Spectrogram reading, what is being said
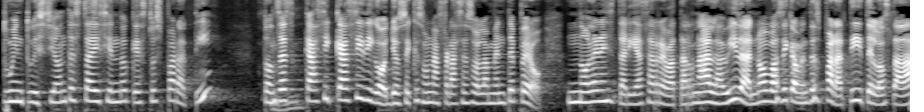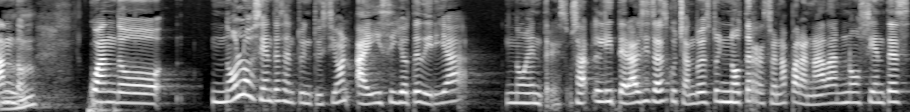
tu intuición te está diciendo que esto es para ti, entonces, casi, casi digo, yo sé que es una frase solamente, pero no le necesitarías arrebatar nada a la vida, ¿no? Básicamente es para ti, te lo está dando. Cuando no lo sientes en tu intuición, ahí sí yo te diría, no entres. O sea, literal, si estás escuchando esto y no te resuena para nada, no sientes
